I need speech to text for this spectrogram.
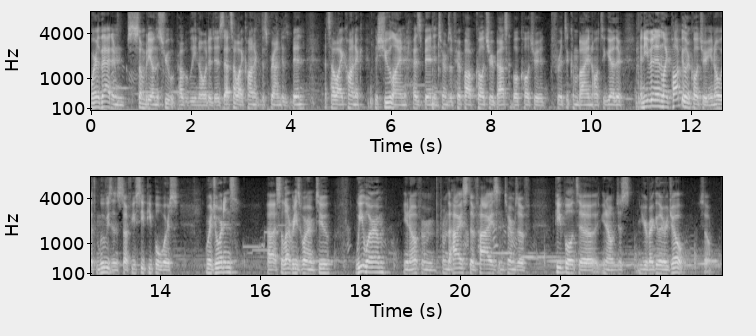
wear that and somebody on the street would probably know what it is. That's how iconic this brand has been. That's how iconic the shoe line has been in terms of hip hop culture, basketball culture, for it to combine all together. And even in like popular culture, you know, with movies and stuff, you see people wear, wear Jordans, uh, celebrities wear them too. We wear them, you know, from, from the highest of highs in terms of people to, you know, just your regular Joe. So,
